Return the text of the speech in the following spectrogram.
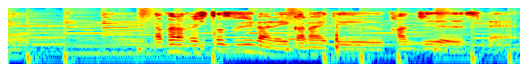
えーなかなか一筋縄にいかないという感じでですね、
